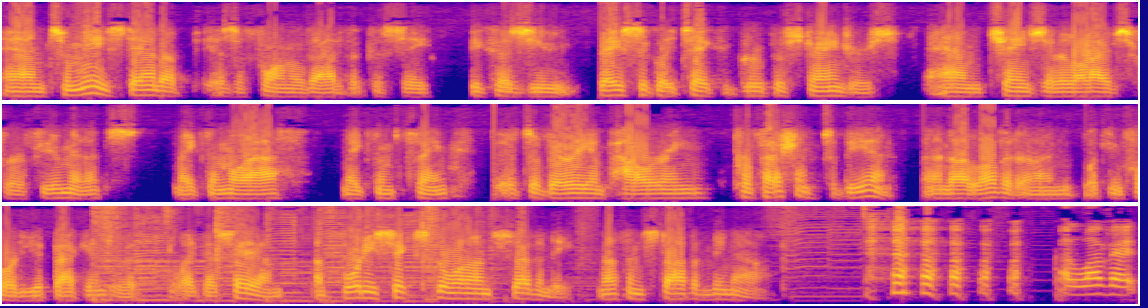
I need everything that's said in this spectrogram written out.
And to me, stand up is a form of advocacy because you basically take a group of strangers and change their lives for a few minutes, make them laugh, make them think. It's a very empowering profession to be in. And I love it, and I'm looking forward to get back into it. Like I say, I'm I'm 46 going on 70. Nothing's stopping me now. I love it.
